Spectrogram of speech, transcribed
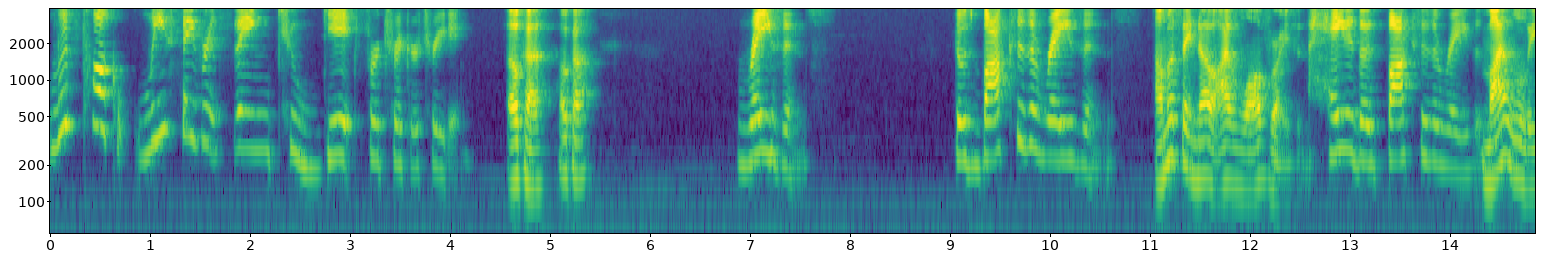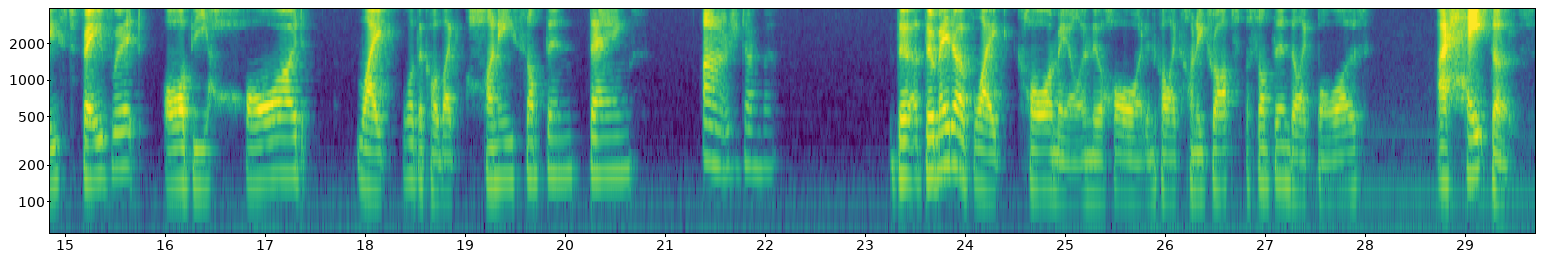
Let's talk least favorite thing to get for trick or treating. Okay, okay. Raisins. Those boxes of raisins. I'm gonna say no. I love raisins. I hated those boxes of raisins. My least favorite are the hard, like what they called, like honey something things. I don't know what you're talking about. They're they're made of like caramel and they're hard and they're called like honey drops or something. They're like bars. I hate those.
